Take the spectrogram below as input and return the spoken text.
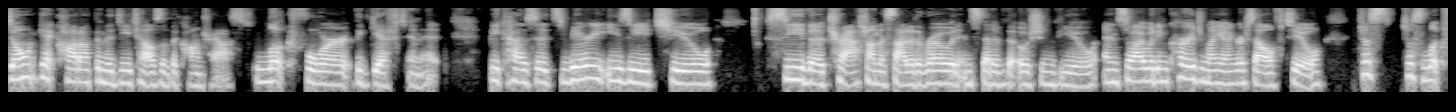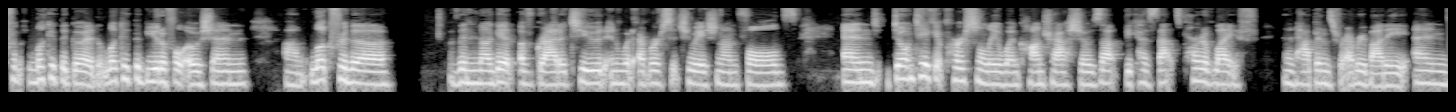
don't get caught up in the details of the contrast. Look for the gift in it because it's very easy to see the trash on the side of the road instead of the ocean view. And so i would encourage my younger self to just just look for look at the good look at the beautiful ocean um, look for the the nugget of gratitude in whatever situation unfolds. And don't take it personally when contrast shows up because that's part of life and it happens for everybody and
